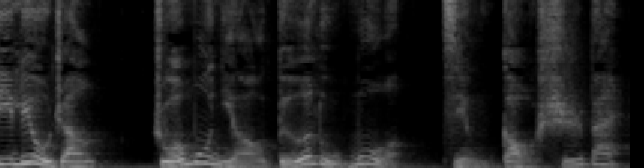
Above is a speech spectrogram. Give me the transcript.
第六章：啄木鸟德鲁莫警告失败。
